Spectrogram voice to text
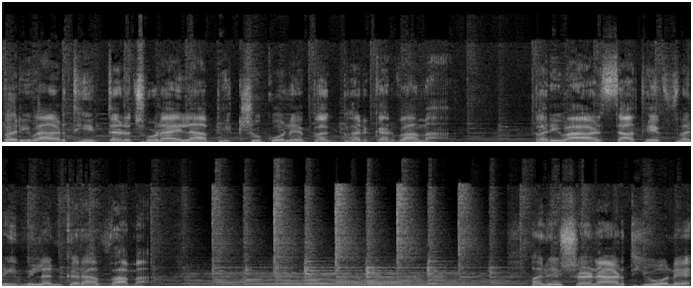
પરિવારથી તરછોડાયેલા ભિક્ષુકોને પગભર કરવામાં, પરિવાર સાથે ફરી મિલન કરાવવામાં અને શરણાર્થીઓને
